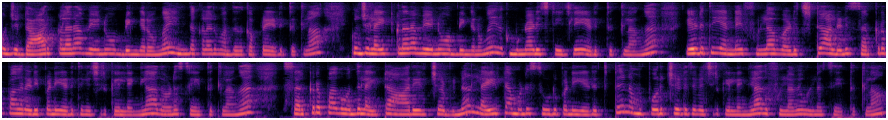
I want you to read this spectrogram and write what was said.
கொஞ்சம் டார்க் கலராக வேணும் அப்படிங்கிறவங்க இந்த கலர் வந்ததுக்கப்புறம் எடுத்துக்கலாம். கொஞ்சம் லைட் கலராக வேணும் அப்படிங்கிறவங்க இதுக்கு முன்னாடி ஸ்டேஜ்லேயே எடுத்துக்கலாங்க. எடுத்து எண்ணெய் ஃபுல்லாக வடிச்சிட்டு ஆல்ரெடி சர்க்கரை பாகு ரெடி பண்ணி எடுத்து வச்சுருக்கேன் இல்லைங்களா? அதோட சேர்த்துக்கலாங்க. சர்க்கரை பாகு வந்து லைட்டாக ஆறிடுச்சு அப்படின்னா லைட்டாக மட்டும் சூடு பண்ணி எடுத்துட்டு நம்ம பொறிச்சு எடுத்து வச்சுருக்கேன் இல்லைங்களா? அது ஃபுல்லாகவே உள்ளே சேர்த்துக்கலாம்.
